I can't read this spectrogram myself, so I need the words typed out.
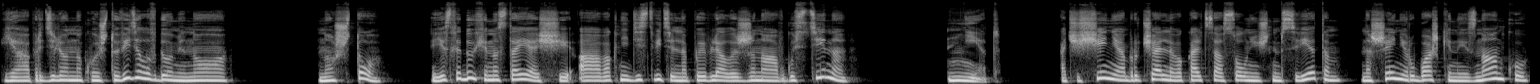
Я определенно кое-что видела в доме, но... Но что? Если духи настоящие, а в окне действительно появлялась жена Августина? Нет. Очищение обручального кольца солнечным светом, ношение рубашки наизнанку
